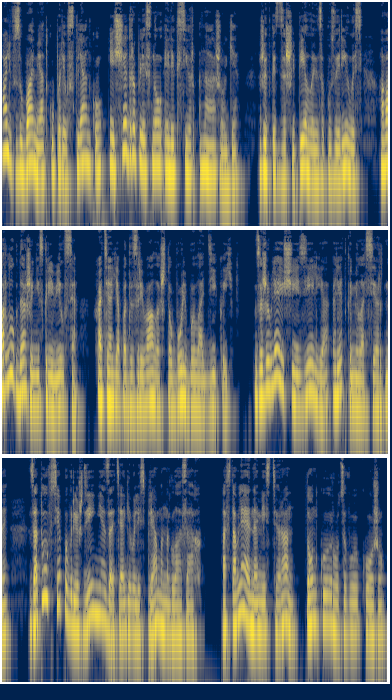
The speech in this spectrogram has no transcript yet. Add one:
Альф зубами откупорил склянку и щедро плеснул эликсир на ожоге. Жидкость зашипела и запузырилась, а Варлок даже не скривился, хотя я подозревала, что боль была дикой. Заживляющие зелья редко милосердны, зато все повреждения затягивались прямо на глазах, оставляя на месте ран тонкую розовую кожу.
